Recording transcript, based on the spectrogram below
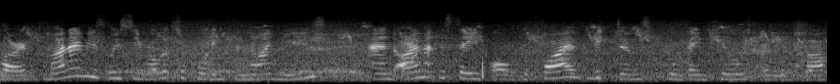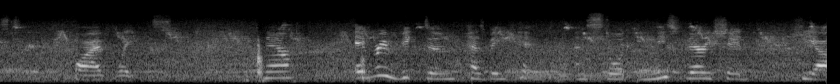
Hello, my name is Lucy Roberts reporting for Nine News and I'm at the scene of the five victims who have been killed over the past five weeks. Now, every victim has been kept and stored in this very shed here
